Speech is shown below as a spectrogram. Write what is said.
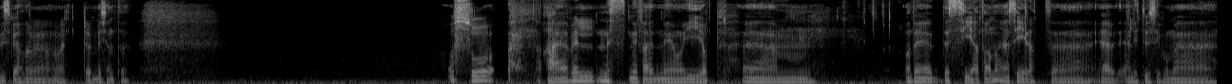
hvis vi hadde vært bekjente. Og så er jeg vel nesten i ferd med å gi opp. Um, og det, det, sier jeg til han. Jeg sier at uh, jeg er litt usikker på om jeg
